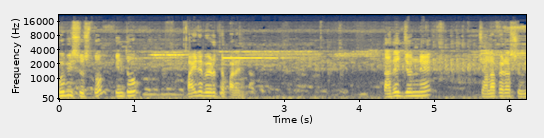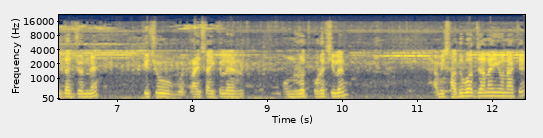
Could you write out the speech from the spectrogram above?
খুবই সুস্থ, কিন্তু বাইরে বেরোতে পারেন না। তাদের জন্যে চলাফেরার সুবিধার জন্যে কিছু ট্রাইসাইকেলের অনুরোধ করেছিলেন। আমি সাধুবাদ জানাই ওনাকে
